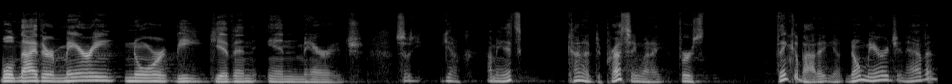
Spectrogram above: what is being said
will neither marry nor be given in marriage. So, you know, I mean, it's kind of depressing when I first think about it, you know, no marriage in heaven?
